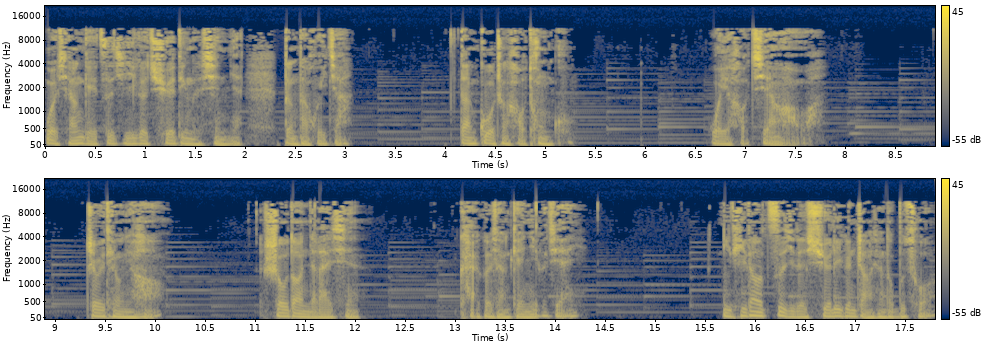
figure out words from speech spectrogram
我想给自己一个确定的信念，等他回家。但过程好痛苦，我也好煎熬啊。这位听友你好，收到你的来信，凯哥想给你一个建议。你提到自己的学历跟长相都不错，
